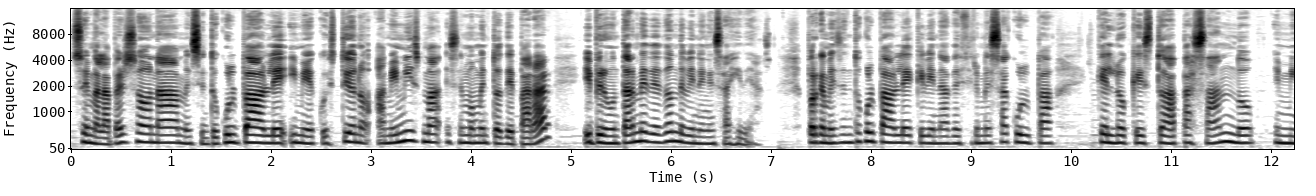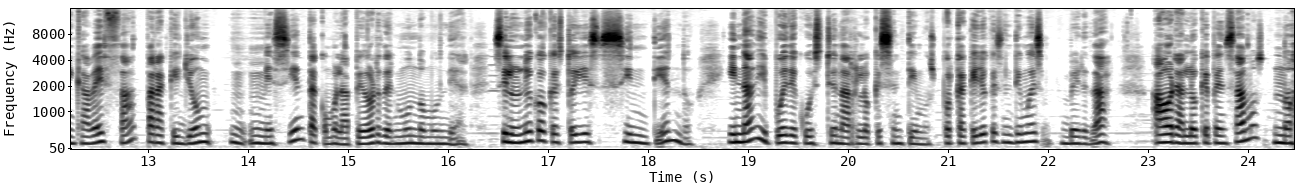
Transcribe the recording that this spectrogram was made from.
soy mala persona, me siento culpable y me cuestiono a mí misma, es el momento de parar y preguntarme de dónde vienen esas ideas. Porque me siento culpable, que viene a decirme esa culpa, qué es lo que está pasando en mi cabeza para que yo me sienta como la peor del mundo mundial. Si lo único que estoy es sintiendo y nadie puede cuestionar lo que sentimos, porque aquello que sentimos es verdad. Ahora, lo que pensamos, no,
